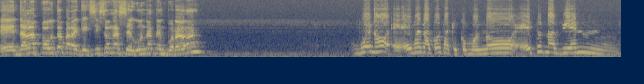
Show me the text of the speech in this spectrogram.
Eh, ¿Da la pauta para que exista una segunda temporada? Bueno, e, esa es la cosa, que como no, esto es más bien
